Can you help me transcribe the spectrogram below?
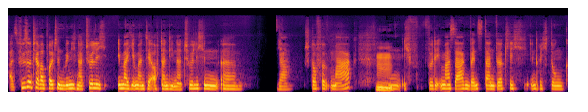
als Physiotherapeutin bin ich natürlich immer jemand, der auch dann die natürlichen äh, ja, Stoffe mag. Mhm. Mm, ich würde immer sagen, wenn es dann wirklich in Richtung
